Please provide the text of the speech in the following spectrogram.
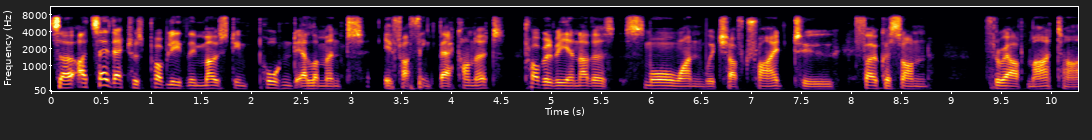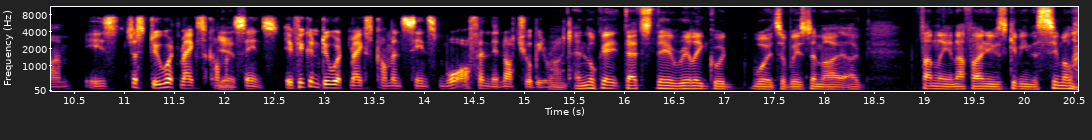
So I'd say that was probably the most important element if I think back on it. Probably another small one which I've tried to focus on throughout my time is just do what makes common yes. sense. If you can do what makes common sense, more often than not, you'll be right. And look, eh, that's they're really good words of wisdom. I, I funnily enough, I only was giving the similar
